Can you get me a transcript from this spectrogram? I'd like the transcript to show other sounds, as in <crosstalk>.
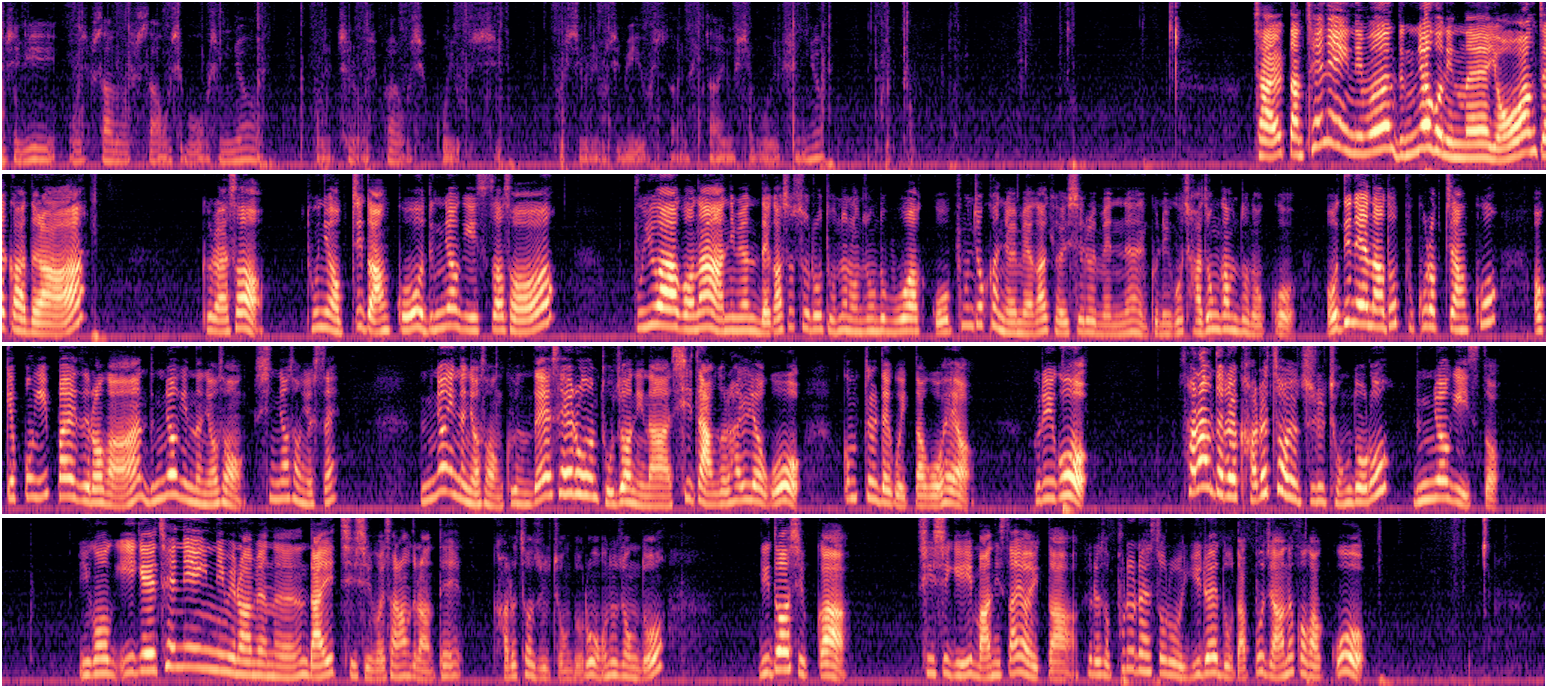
52, 53, 54, 55, 56, 57, 58, 59, 60, 61, 62, 63, 64, 65, 66. 자, 일단 체니님은 능력은 있네. 여왕제 카드라. 그래서 돈이 없지도 않고 능력이 있어서 부유하거나 아니면 내가 스스로 돈을 어느 정도 모았고 풍족한 열매가 결실을 맺는 그리고 자존감도 높고 어디 내놔도 부끄럽지 않고 어깨뽕이 이빨에 들어간 능력 있는 여성 신여성일세? 능력 있는 여성. 그런데 새로운 도전이나 시작을 하려고 꿈틀대고 있다고 해요. 그리고 사람들을 가르쳐 줄 정도로 능력이 있어. 이거 이게 채닝님이라면은 나이치식을 사람들한테 가르쳐 줄 정도로 어느 정도 리더십과 지식이 많이 쌓여 있다. 그래서 프리랜서로 일해도 나쁘지 않을 것 같고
